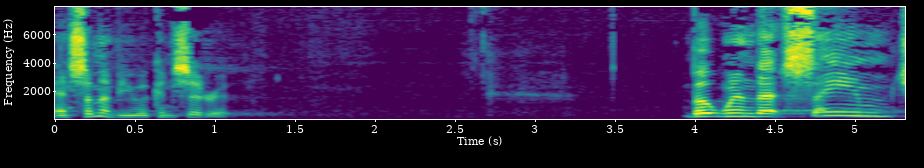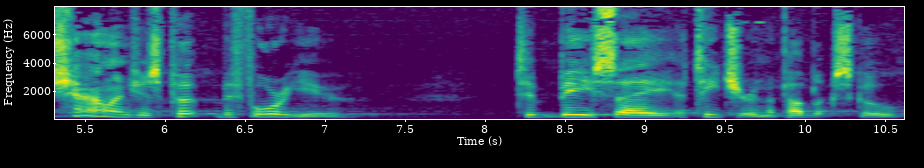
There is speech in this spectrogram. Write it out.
And some of you would consider it. But when that same challenge is put before you to be, say, a teacher in the public school,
